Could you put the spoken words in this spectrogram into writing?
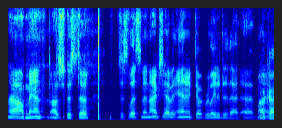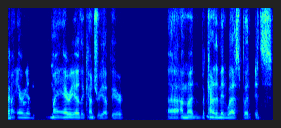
Oh man, I was just uh, just listening. I actually have an anecdote related to that. Uh, my Okay. my area, my area of the country up here. Uh, I'm a, kind of the Midwest, but it's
